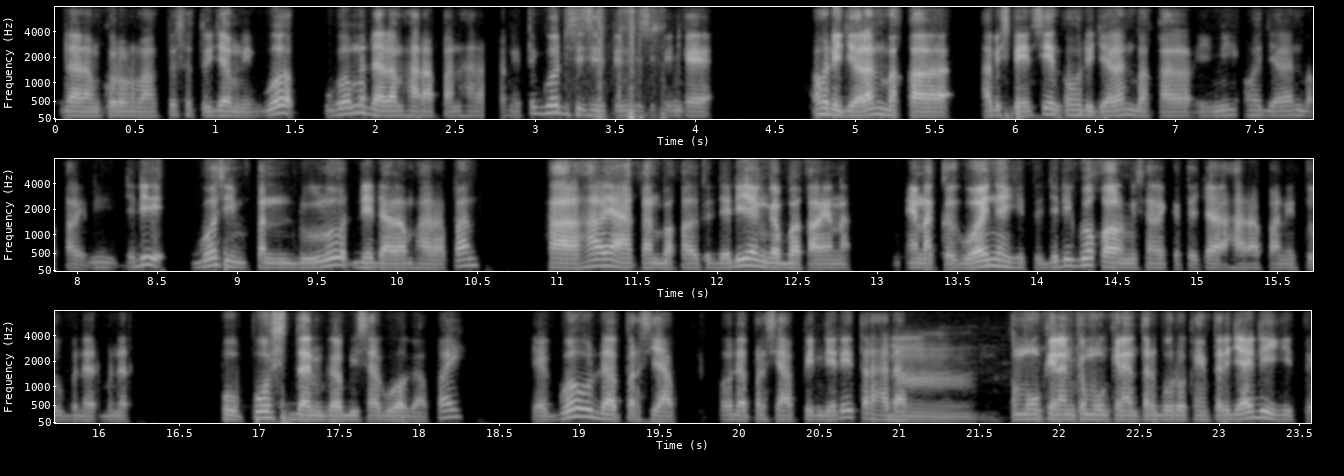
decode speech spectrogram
dalam kurun waktu satu jam nih gue gue mah dalam harapan harapan itu gue disisipin sisipin kayak oh di jalan bakal habis bensin oh di jalan bakal ini oh jalan bakal ini. Jadi gue simpen dulu di dalam harapan hal-hal yang akan bakal terjadi yang gak bakal enak enak ke guanya gitu. Jadi gue kalau misalnya ketika harapan itu benar-benar pupus dan gak bisa gue gapai ya gue udah persiap udah persiapin diri terhadap Hmm. kemungkinan-kemungkinan terburuk yang terjadi gitu.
